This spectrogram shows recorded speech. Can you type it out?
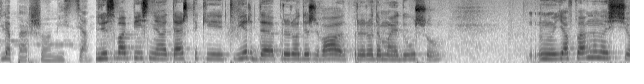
для першого місця. Лісова пісня теж такий твір, де природа жива, природа має душу. Ну, Я впевнена, що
